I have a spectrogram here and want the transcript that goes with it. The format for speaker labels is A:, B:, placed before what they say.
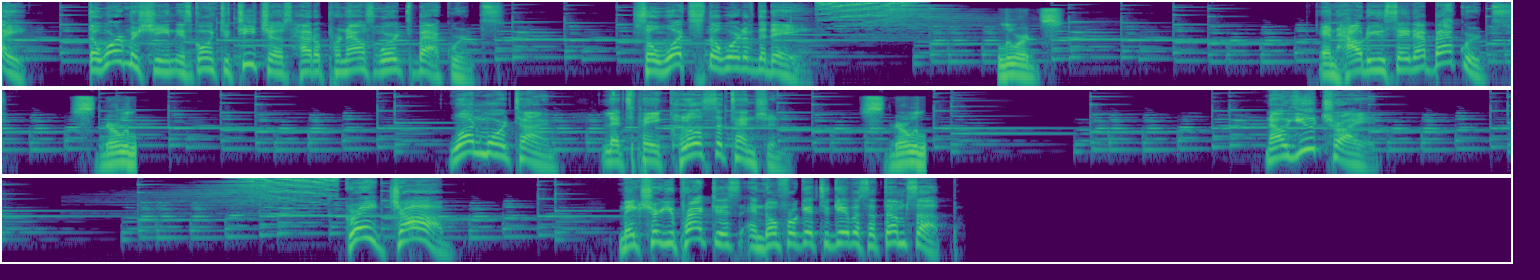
A: Hi! The word machine is going to teach us how to pronounce words backwards. So, what's the word of the day?
B: Lourdes.
A: And how do you say that backwards?
B: Snurl.
A: One more time. Let's pay close attention.
B: Snurl.
A: Now you try it. Great job! Make sure you practice and don't forget to give us a thumbs up.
